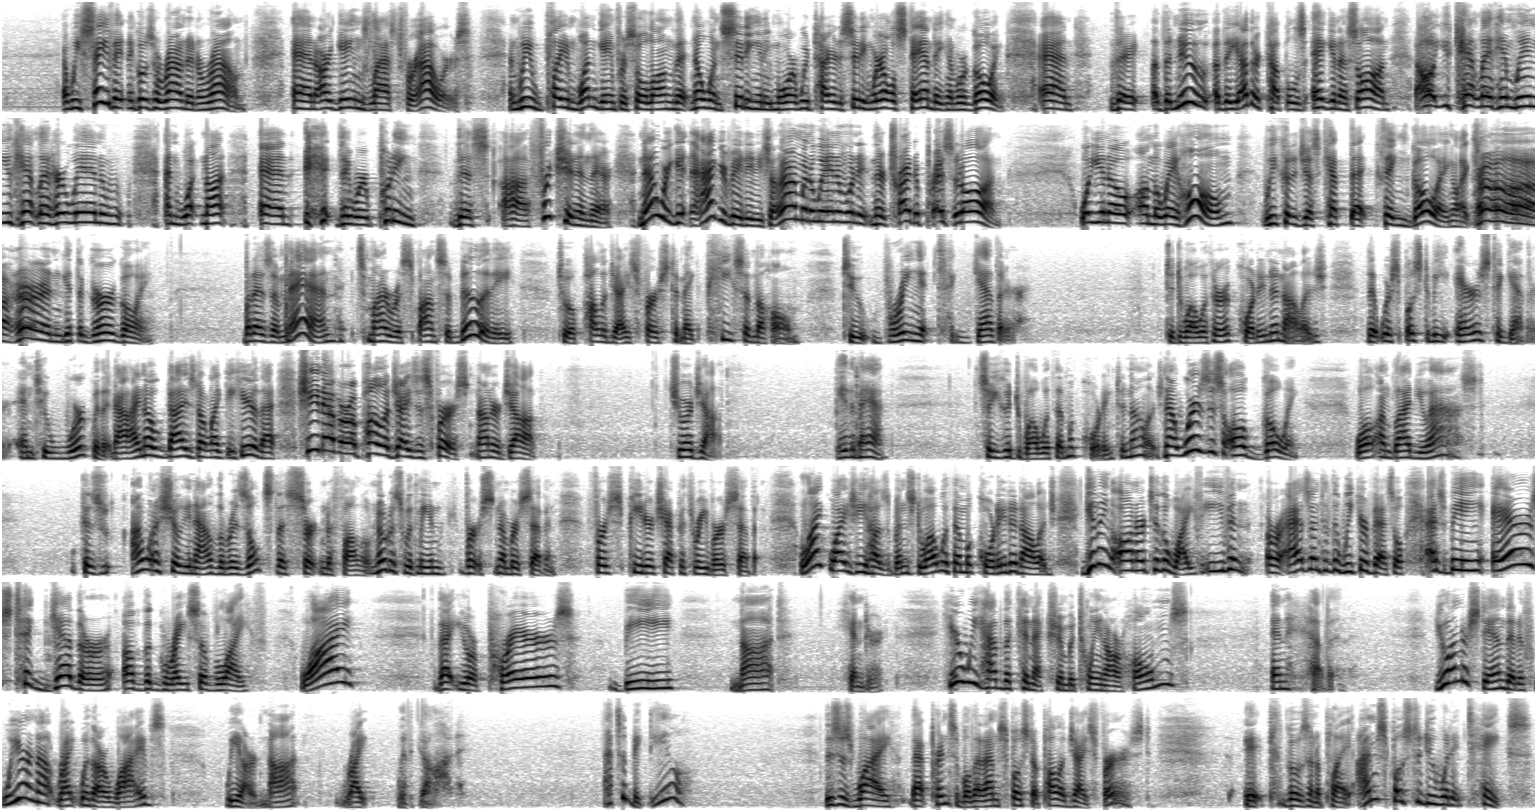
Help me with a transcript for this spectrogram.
And we save it and it goes around and around. And our games last for hours. And we play in one game for so long that no one's sitting anymore. We're tired of sitting. We're all standing and we're going. And the, the new the other couples egging us on oh you can't let him win you can't let her win and, and whatnot and they were putting this uh, friction in there now we're getting aggravated at each other i'm going to win and they're trying to press it on well you know on the way home we could have just kept that thing going like and get the gur going but as a man it's my responsibility to apologize first to make peace in the home to bring it together to dwell with her according to knowledge, that we're supposed to be heirs together and to work with it. Now, I know guys don't like to hear that. She never apologizes first, not her job. It's your job. Be the man. So you could dwell with them according to knowledge. Now, where's this all going? Well, I'm glad you asked because I want to show you now the results that's certain to follow. Notice with me in verse number 7. 1 Peter chapter 3 verse 7. Likewise ye husbands dwell with them according to knowledge, giving honor to the wife even or as unto the weaker vessel, as being heirs together of the grace of life. Why? That your prayers be not hindered. Here we have the connection between our homes and heaven. You understand that if we are not right with our wives, we are not right with God. That's a big deal. This is why that principle that I'm supposed to apologize first, it goes into play. I'm supposed to do what it takes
